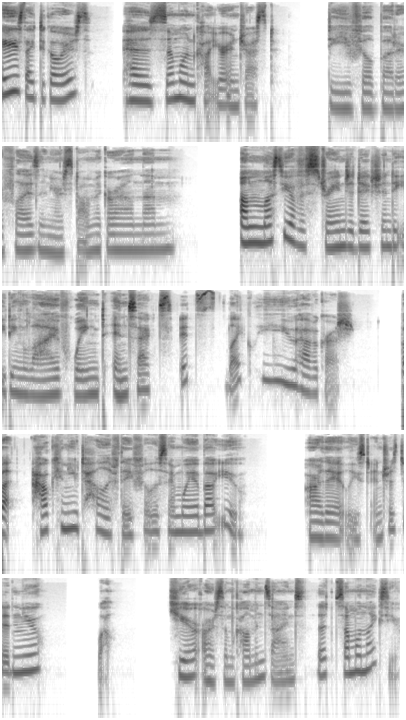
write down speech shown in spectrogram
Hey, Psych2Goers, has someone caught your interest? Do you feel butterflies in your stomach around them? Unless you have a strange addiction to eating live winged insects, it's likely you have a crush. But how can you tell if they feel the same way about you? Are they at least interested in you? Well, here are some common signs that someone likes you.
